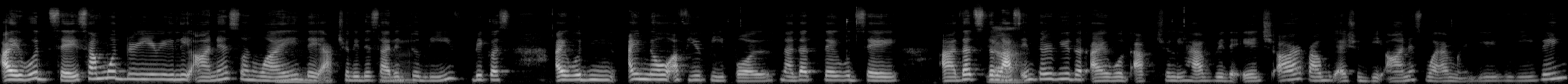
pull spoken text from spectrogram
I would say some would be really honest on why they Mm. actually decided mm, to leave. Because I wouldn't I know a few people na that they would say uh, that's the last yeah, interview that I would actually have with the HR. Probably I should be honest why I'm really leaving.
